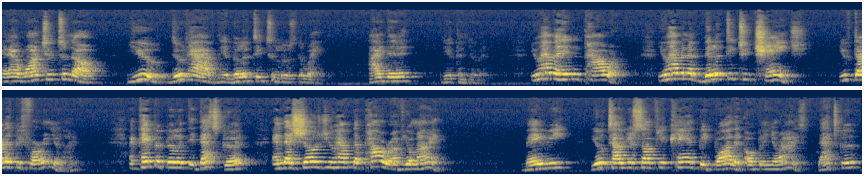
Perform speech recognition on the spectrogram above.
And I want you to know you do have the ability to lose the weight. I did it, you can do it. You have a hidden power. You have an ability to change. You've done it before in your life. A capability, that's good, and that shows you have the power of your mind. Maybe you'll tell yourself you can't be bothered opening your eyes. That's good.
